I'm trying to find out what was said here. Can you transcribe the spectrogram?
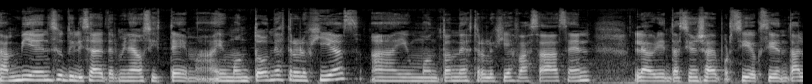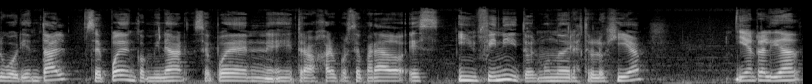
también se utiliza determinado sistema. Hay un montón de astrologías, hay un montón de astrologías basadas en la orientación ya de por sí occidental u oriental. Se pueden combinar, se pueden eh, trabajar por separado. Es infinito el mundo de la astrología. Y en realidad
